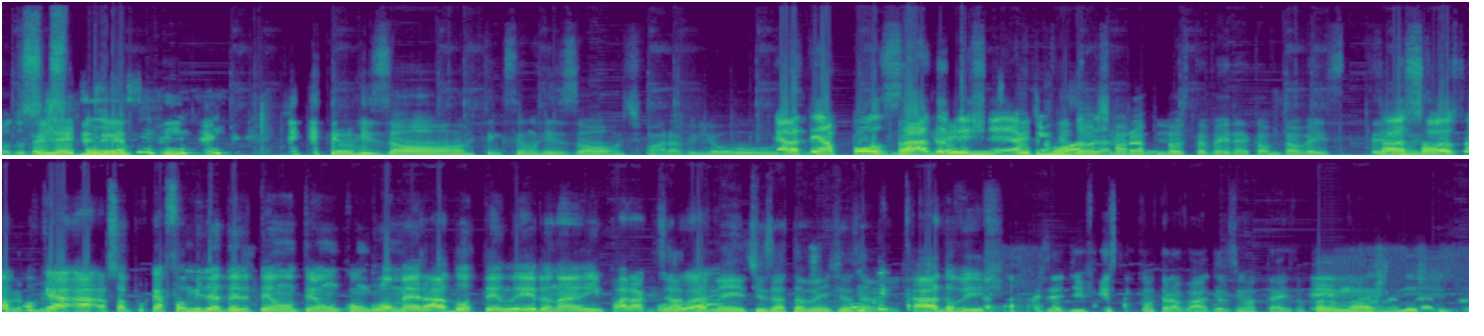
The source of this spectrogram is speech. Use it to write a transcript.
Todos Eu já ia dizer assim, tinha que, tinha que ter um resort, tem que ser um resort maravilhoso. O cara tem a posada, Não, que bicho. É seja um resort maravilhoso também, né? Como talvez. Só, um só, só, porque a, só porque a família dele tem um, tem um conglomerado hoteleiro na, em Paracuru é Exatamente, exatamente, exatamente. complicado, bicho. Mas é difícil encontrar vagas em hotéis no Ei, Paracuru, macho, né? deixa, deixa,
